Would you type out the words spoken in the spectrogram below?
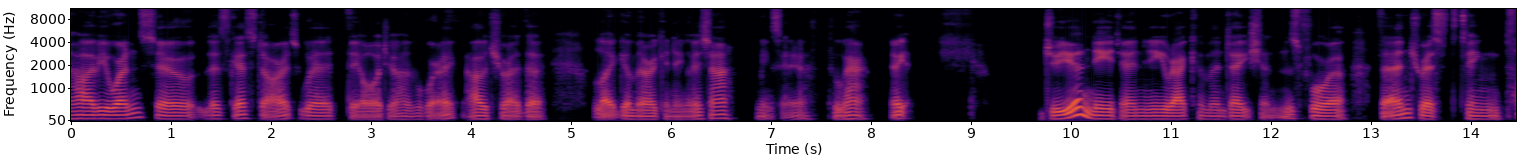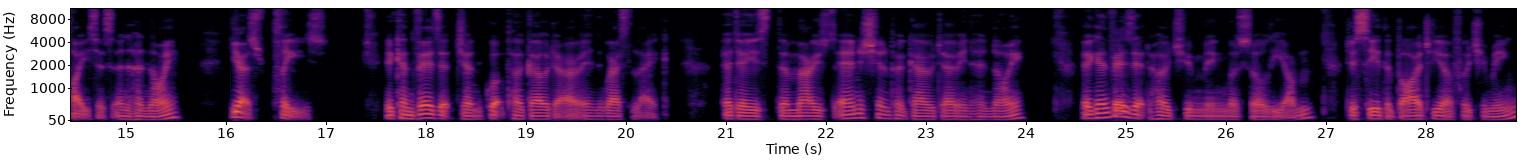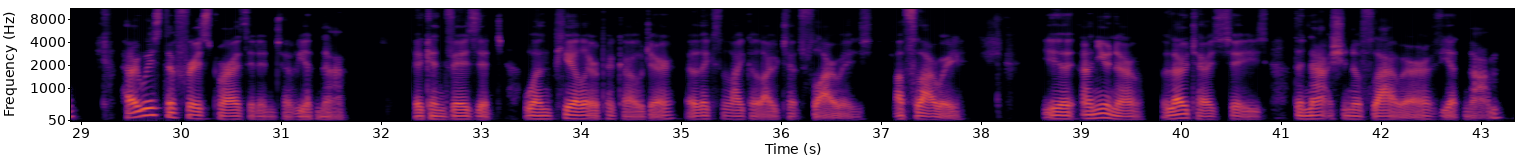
Hi everyone, so let's get started with the audio homework. I'll try the like American English ha. Mình sẽ thử ha. Okay. Do you need any recommendations for the interesting places in Hanoi? Yes, please. You can visit Tran Quoc Pagoda in Westlake. It is the most ancient pagoda in Hanoi. You can visit Ho Chi Minh Mausoleum to see the body of Ho Chi Minh. Is the first president of Vietnam? You can visit one pillar pagoda. It looks like a lotus flowers, a flower. Yeah, and you know, lotus is the national flower of Vietnam.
